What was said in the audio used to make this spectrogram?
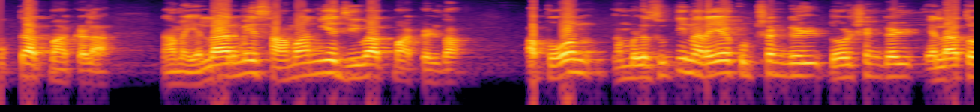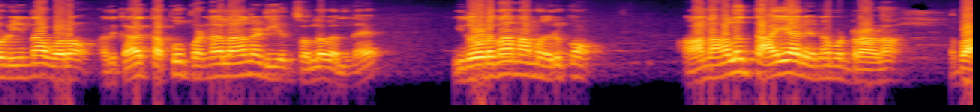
முக்தாத்மாக்களா? நாம் எல்லாருமே சாமானிய ஜீவாத்மாக்கள் தான். அப்போ நம்மளை சுற்றி நிறைய குற்றங்கள் தோஷங்கள் எல்லாத்தோடையும் தான் வரும். அதுக்காக தப்பு பண்ணலான்னு அடியன் சொல்ல வரல இதோட தான் நாம் இருக்கோம். ஆனாலும் தாயார் என்ன பண்றாளாம் அப்பா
